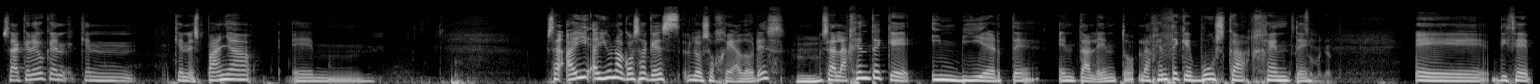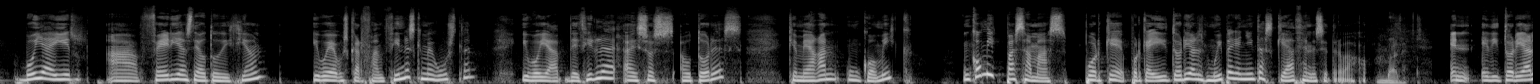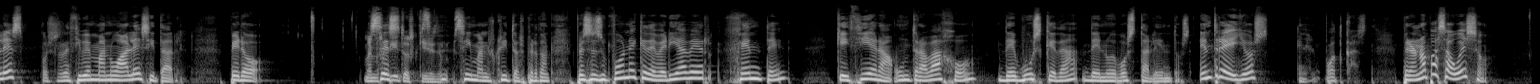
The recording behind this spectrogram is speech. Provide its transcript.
O sea, creo que, en- que en, que en España. em, o sea, hay, hay una cosa que es los ojeadores. O sea, la gente que invierte en talento, la gente que busca gente. Esto me encanta. Eh, dice, voy a ir a ferias de autoedición y voy a buscar fanzines que me gusten y voy a decirle a esos autores que me hagan un cómic En cómic pasa más. ¿Por qué? Porque hay editoriales muy pequeñitas que hacen ese trabajo. Vale. En editoriales, pues reciben manuales y tal. Pero Manuscritos, se- quieres decir. Sí, manuscritos, perdón. Pero se supone que debería haber gente que hiciera un trabajo de búsqueda de nuevos talentos. Entre ellos, en el podcast. Pero no ha pasado eso.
